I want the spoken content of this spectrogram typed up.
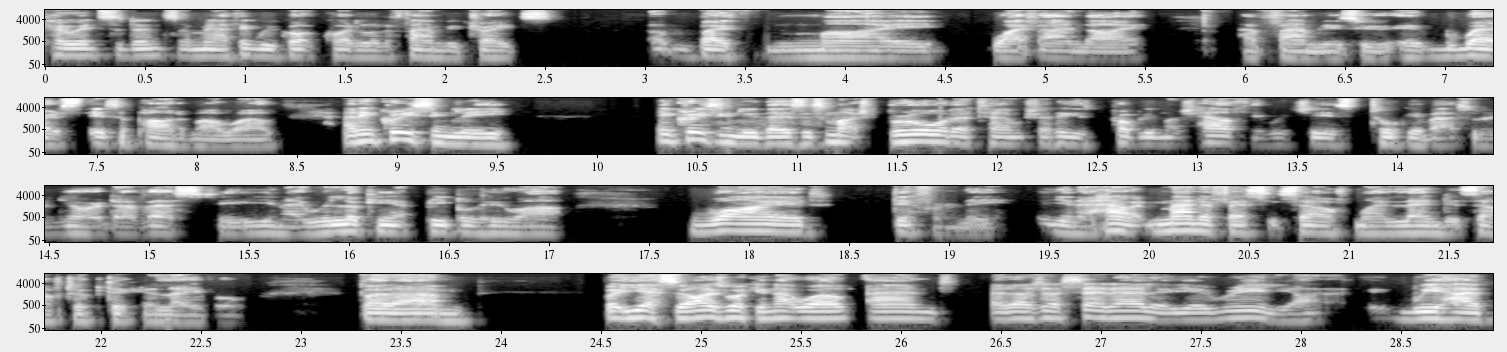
coincidence. I mean, I think we've got quite a lot of family traits. Uh, Both my wife and I have families who where it's it's a part of our world, and increasingly, increasingly, there's this much broader term which I think is probably much healthier, which is talking about sort of neurodiversity. You know, we're looking at people who are wired differently. You know, how it manifests itself might lend itself to a particular label, but um, but yes, so I was working in that world, and, and as I said earlier, yeah, really, I, we had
